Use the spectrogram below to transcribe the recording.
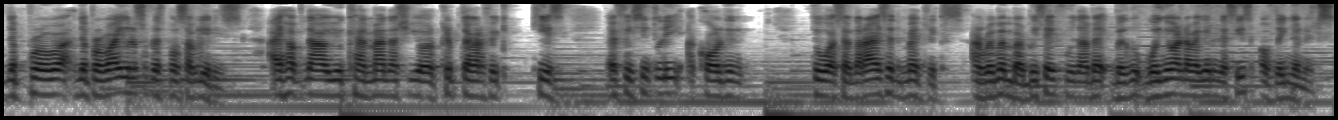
the, pro- the provider's responsibilities. I hope now you can manage your cryptographic keys efficiently according to a standardized metrics. And remember, be safe when you are navigating the seas of the internet.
